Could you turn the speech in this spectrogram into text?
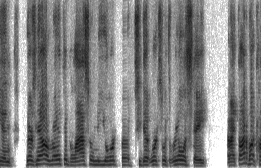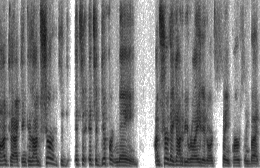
and there's now a Renica Galasso in New York, but she did, works with real estate. And I thought about contacting because I'm sure it's a it's a it's a different name. I'm sure they got to be related or it's the same person, but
